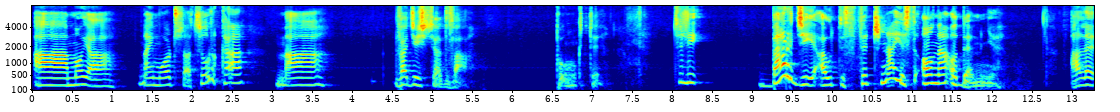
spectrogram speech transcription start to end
a moja najmłodsza córka ma 22 punkty. Czyli bardziej autystyczna jest ona ode mnie. Ale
